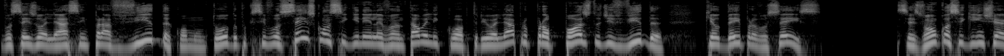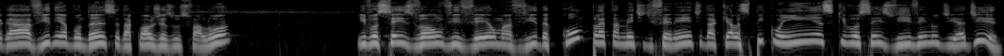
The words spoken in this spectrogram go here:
vocês olhassem para a vida como um todo, porque se vocês conseguirem levantar o helicóptero e olhar para o propósito de vida que eu dei para vocês, vocês vão conseguir enxergar a vida em abundância da qual Jesus falou, e vocês vão viver uma vida completamente diferente daquelas picuinhas que vocês vivem no dia a dia.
